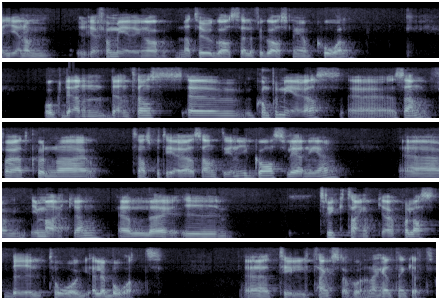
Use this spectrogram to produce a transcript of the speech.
genom reformering av naturgas eller förgasning av kol. Och den, den trans, eh, komprimeras eh, sen för att kunna transporteras antingen i gasledningar eh, i marken eller i trycktankar på lastbil, tåg eller båt eh, till tankstationerna helt enkelt.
